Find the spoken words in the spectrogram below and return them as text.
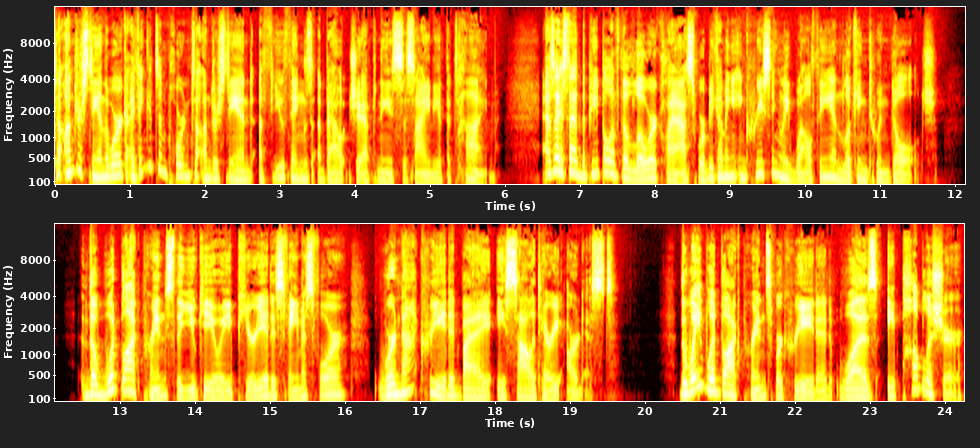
To understand the work, I think it's important to understand a few things about Japanese society at the time. As I said, the people of the lower class were becoming increasingly wealthy and looking to indulge. The woodblock prints the ukiyo-e period is famous for were not created by a solitary artist. The way woodblock prints were created was a publisher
